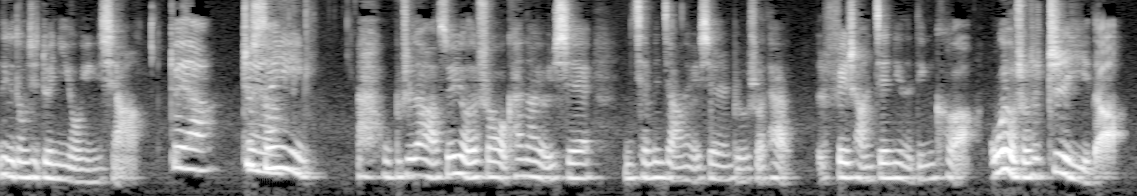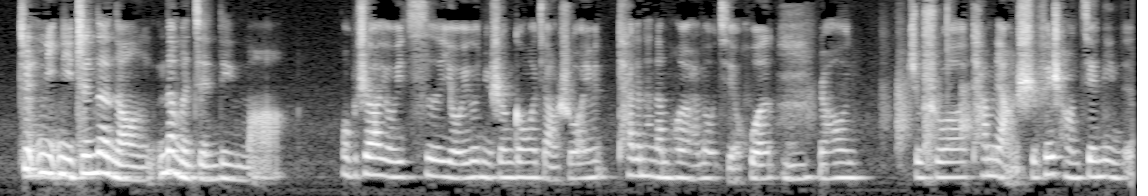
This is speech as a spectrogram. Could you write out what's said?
那个东西对你有影响。对呀。就所以啊，我不知道。所以有的时候我看到有一些你前面讲的有一些人，比如说他非常坚定的丁克，我有时候是质疑的。就你你真的能那么坚定吗？我不知道。有一次有一个女生跟我讲说，因为她跟她男朋友还没有结婚，然后就说他们两个是非常坚定的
